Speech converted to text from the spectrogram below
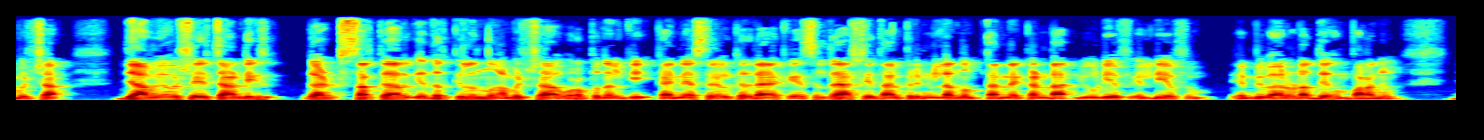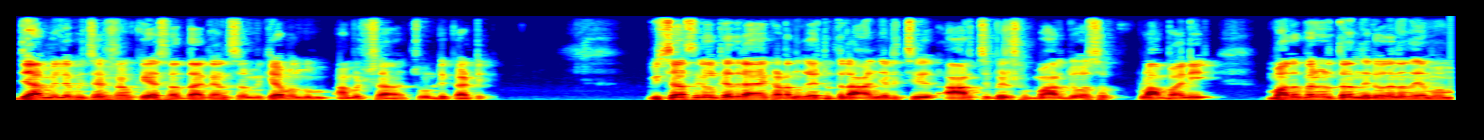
അമിത്ഷാ ജാമ്യാപേക്ഷയെ ചണ്ഡീഗഡ് സർക്കാർ എതിർക്കില്ലെന്നും അമിത്ഷാ ഉറപ്പു നൽകി. കന്യാസ്ത്രീകൾക്കെതിരായ കേസിൽ രാഷ്ട്രീയ താൽപര്യങ്ങളില്ലെന്നും തന്നെ കണ്ട U D F L D F M പിമാരോട് അദ്ദേഹം പറഞ്ഞു. ജാമ്യം ലഭിച്ച ശേഷം കേസ് റദ്ദാക്കാൻ ശ്രമിക്കാമെന്നും അമിത്ഷാ ചൂണ്ടിക്കാട്ടി. വിശ്വാസികൾക്കെതിരായ കടന്നുകയറ്റത്തിൽ ആഞ്ഞടിച്ച് ആർച്ച് ബിഷപ്പ് മാർ ജോസഫ് പ്ലാമ്പാനി മതപരിവർത്തന നിരോധന നിയമം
